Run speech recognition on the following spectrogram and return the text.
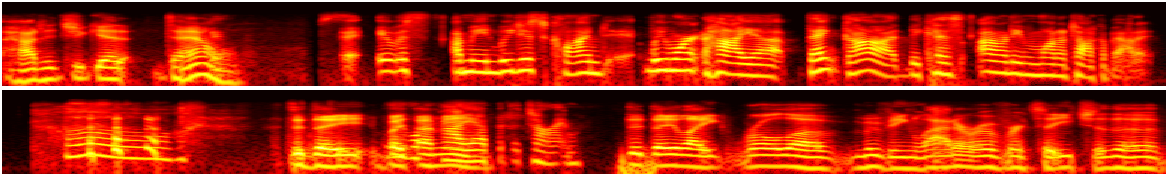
how did you get down? It- It was, I mean, we just climbed, we weren't high up. Thank God, because I don't even want to talk about it. Oh. Did they? We But I weren't high up at the time. did they like roll a moving ladder over to each of the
